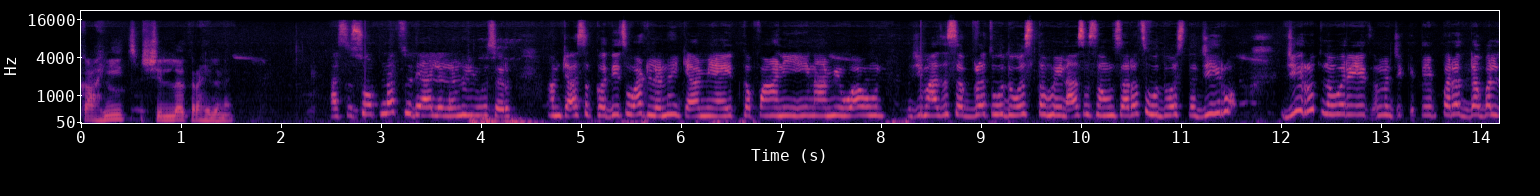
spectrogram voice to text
काहीच शिल्लक राहिलं नाही. असं स्वप्नात सुद्धा आलेलं नाही हो सर. आमच्या असं कधीच वाटलं नाही की आम्ही इतकं पाणी येईन आम्ही वाहून म्हणजे माझं सगळंच उद्ध्वस्त होईन असं संसारच उद्ध्वस्त. झिरो जिरोत नवर एक म्हणजे की ते परत डबल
